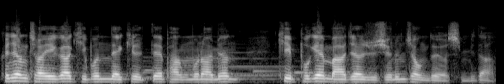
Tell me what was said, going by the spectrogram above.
그냥 저희가 기분 내킬 때 방문하면 기쁘게 맞아주시는 정도였습니다.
